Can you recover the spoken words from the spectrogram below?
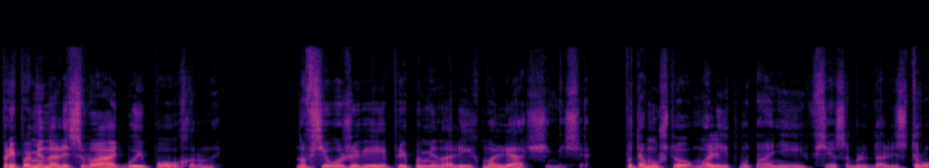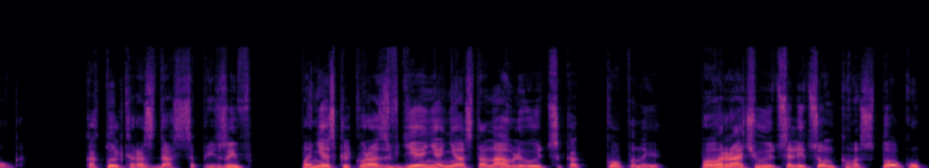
припоминали свадьбу и похороны, но всего живее припоминали их молящимися, потому что молитву-то они все соблюдали строго. Как только раздастся призыв, по нескольку раз в день они останавливаются, как копанные, поворачиваются лицом к востоку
